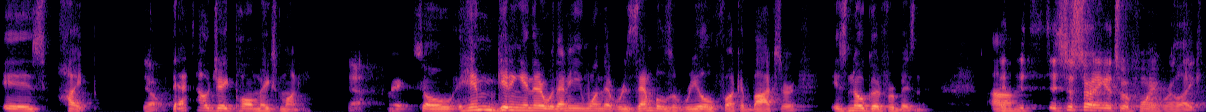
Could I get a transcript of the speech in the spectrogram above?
is hype. Yeah. That's how Jake Paul makes money. Yeah. Right. So him getting in there with anyone that resembles a real fucking boxer is no good for business. Um, it, it's, it's just starting to get to a point where like,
